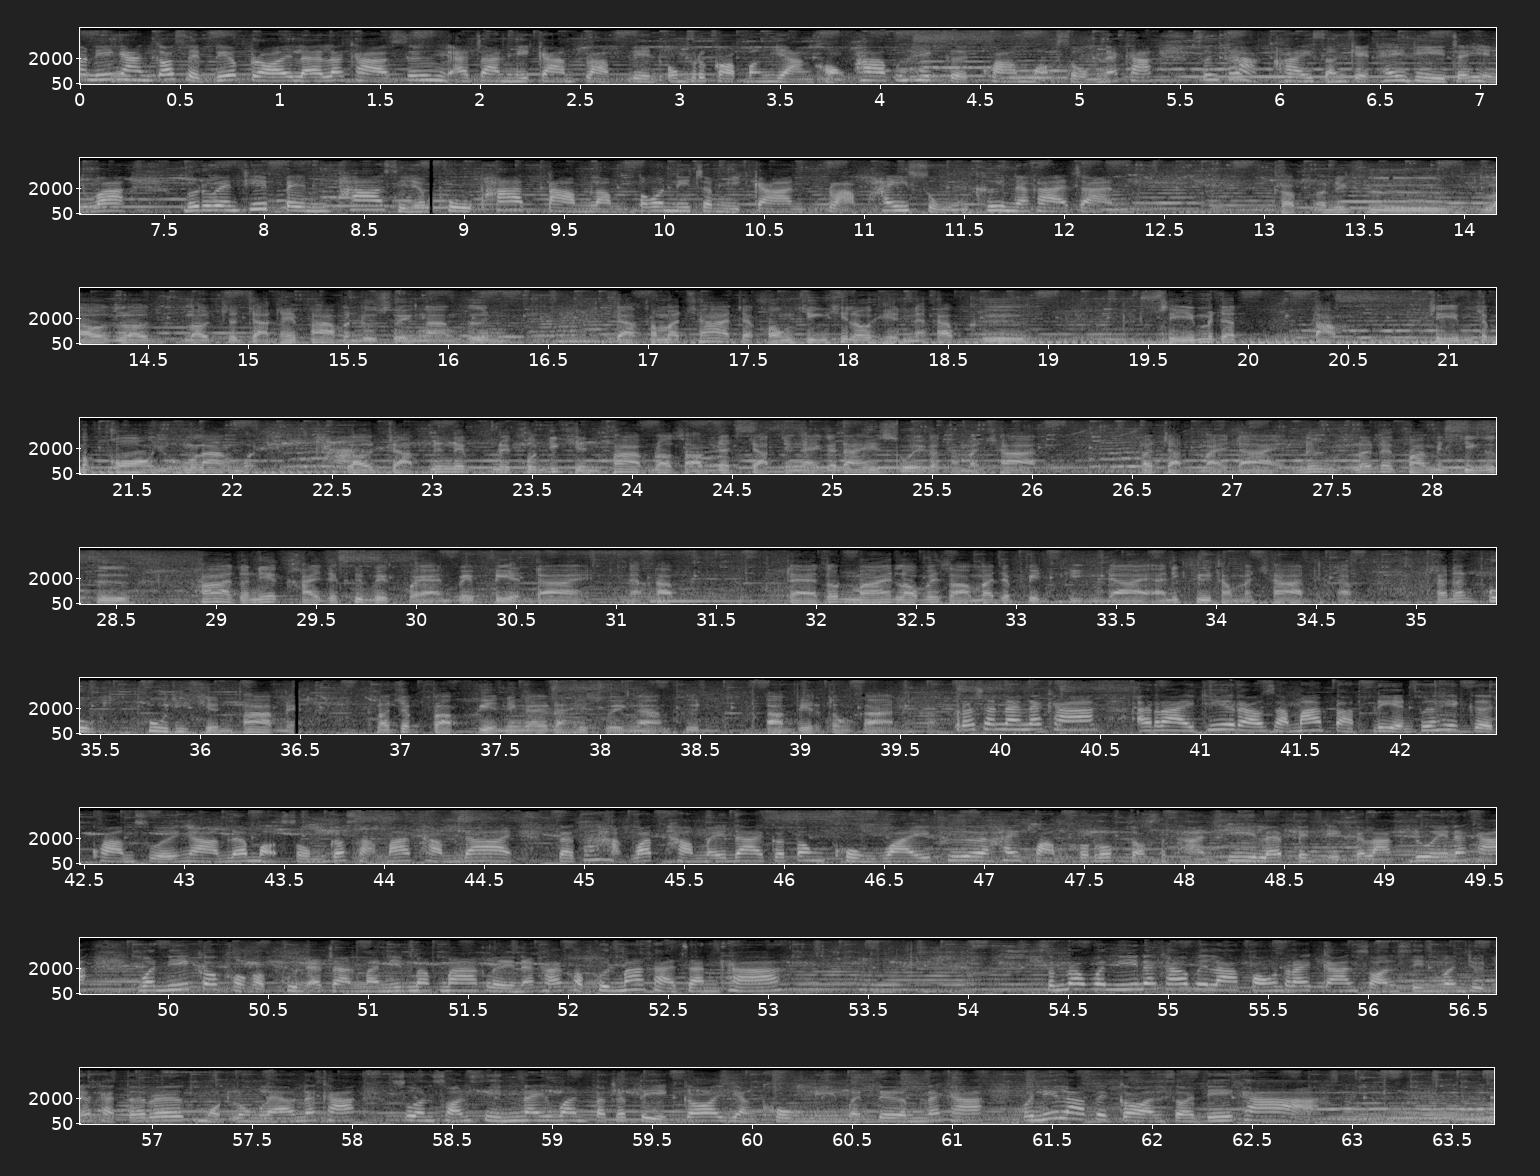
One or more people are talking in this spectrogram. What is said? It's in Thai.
ตอนนี้งานก็เสร็จเรียบร้อยแล้วล่ะค่ะ ซึ่งอาจารย์มีการปรับเปลี่ยนองค์ประกอบบางอย่างของผ้าเพื่อให้เกิดความเหมาะสมนะคะ ซึ่งหากใครสังเกตให้ดีจะเห็นว่าบริเวณที่เป็นผ้าสีชมพูพาดตามลำต้นนี่จะมีการปรับให้สูงขึ้นนะคะอาจารย์ ครับ อันนี้คือเราเราเราจะจัดให้ภาพมันดูสวยงามขึ้น จากธรรมชาติจากของจริงที่เราเห็นนะครับ คือ สีมันจะต่ำสีมันจะมากองอยู่ข้างล่างหมด ค่ะ เราจัดในในคนที่เขียนภาพเราสามารถจะจัดยังไงก็ได้ให้สวยกับธรรมชาติเราจัดใหม่ได้เนื่องแล้วในความเป็นจริงก็คือผ้าตัวนี้ใครจะขึ้นไปแขวนไปเปลี่ยนได้นะครับ แต่ต้นไม้เราไม่สามารถจะปิดกิ่งได้ อันนี้คือธรรมชาตินะครับฉะนั้นผู้ผู้ที่เขียนภาพเนี่ย เราจะปรับเปลี่ยนยังไงได้ให้สวยงามขึ้นตามที่เราต้องการนะครับ เพราะฉะนั้นนะคะ อะไรที่เราสามารถปรับเปลี่ยนเพื่อให้เกิดความสวยงาม และเหมาะสมก็สามารถทำได้ แต่ถ้าหากว่าทำไม่ได้ก็ต้องคงไว้เพื่อให้ความเคารพต่อสถานที่และเป็นเอกลักษณ์ด้วยนะคะ วันนี้ก็ขอขอบคุณอาจารย์มานิดมากๆเลยนะคะ ขอบคุณมากค่ะอาจารย์คะสำหรับวันนี้นะคะ เวลาของรายการสอนศิลป์วันหยุดนะคะตะเลิกษ์หมดลงแล้วนะคะ ส่วนสอนศิลป์ในวันปกติก็ยังคงมีเหมือนเดิมนะคะ วันนี้ลาไปก่อนสวัสดีค่ะ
